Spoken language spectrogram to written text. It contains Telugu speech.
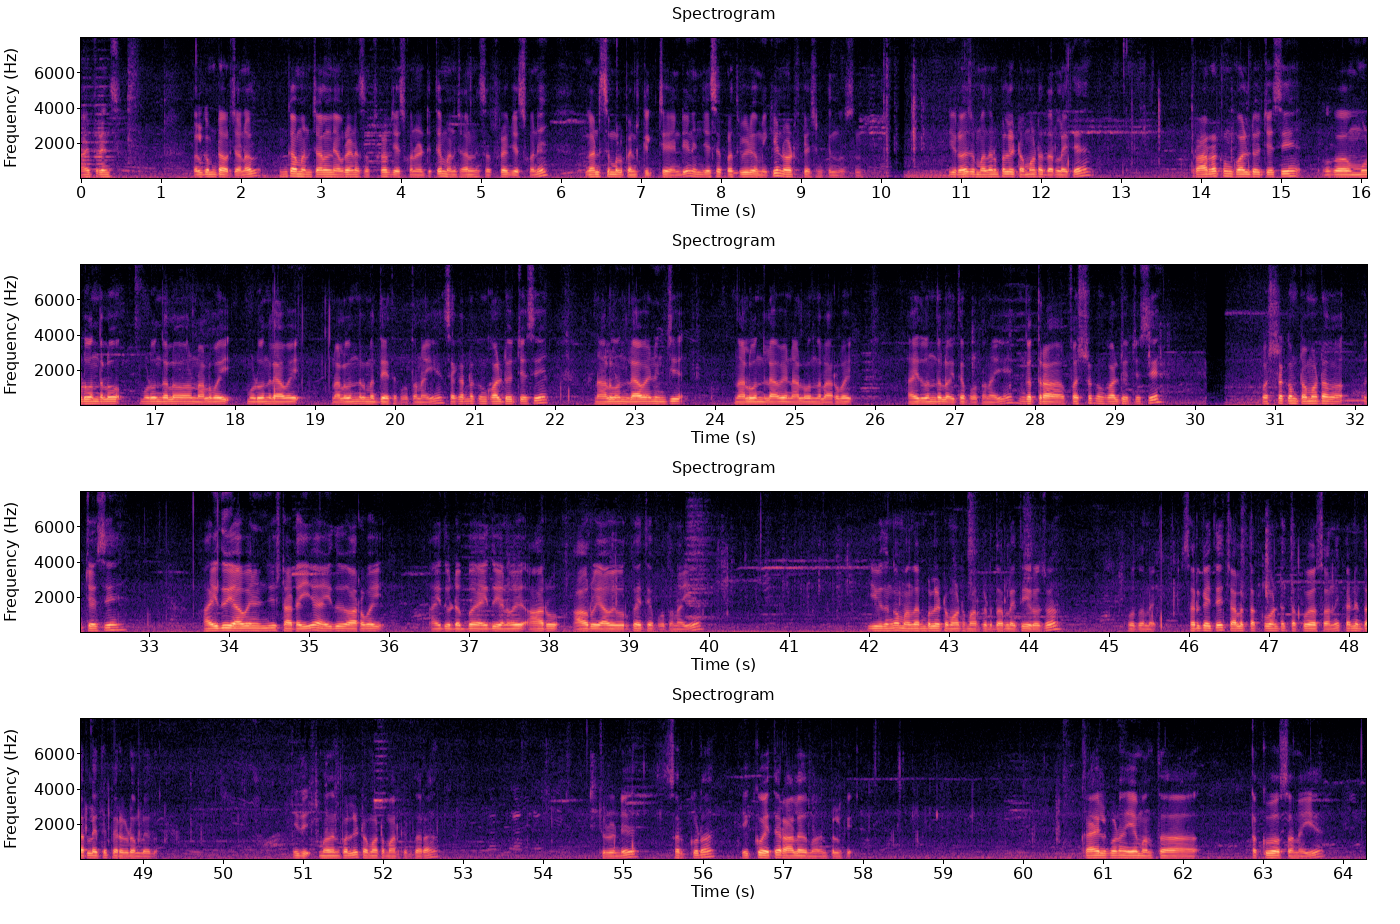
Hi friends. Welcome to our channel. ఇంకా మన ఛానల్ని ఎవరైనా సబ్స్క్రైబ్ చేసుకున్నట్టయితే మన ఛానల్ని సబ్స్క్రైబ్ చేసుకొని గంట సింబల్ పైన క్లిక్ చేయండి. నేను చేసే ప్రతి వీడియో మీకు నోటిఫికేషన్ కింద వస్తుంది. ఈరోజు మదనపల్లి టమాటా ధరలు అయితే త్రారకం రకం క్వాలిటీ వచ్చేసి ఒక మూడు వందలు మూడు వందల నలభై మూడు వందల యాభై నాలుగు వందల మధ్య అయితే పోతున్నాయి. సెకండ్ రకం క్వాలిటీ వచ్చేసి నాలుగు వందల యాభై నుంచి నాలుగు వందల యాభై నాలుగు వందల అరవై ఐదు వందలు అయితే పోతున్నాయి. ఇంకా త్రా ఫస్ట్ రకం క్వాలిటీ వచ్చేసి ఫస్ట్ రకం టమాటా వచ్చేసి ఐదు యాభై నుంచి స్టార్ట్ అయ్యి ఐదు అరవై ఐదు డెబ్బై ఐదు ఎనభై ఆరు ఆరు యాభై వరకు అయితే పోతున్నాయి. ఈ విధంగా మదనపల్లి టమాటా మార్కెట్ ధరలు అయితే ఈరోజు పోతున్నాయి. సరుకు అయితే చాలా తక్కువ అంటే తక్కువ వస్తుంది కానీ ధరలు అయితే పెరగడం లేదు. ఇది మదనపల్లి టమాటా మార్కెట్ ధర. చూడండి సరుకు కూడా ఎక్కువ అయితే రాలేదు మదనపల్లికి. కాయలు కూడా ఏమంత తక్కువ వస్తున్నాయి.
